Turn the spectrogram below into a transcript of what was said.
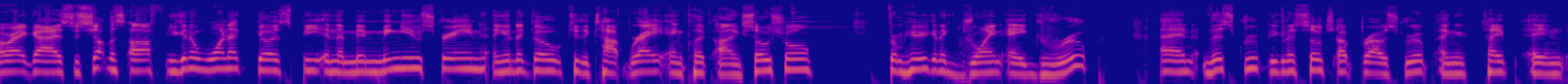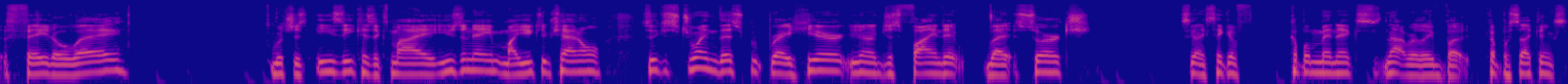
All right, guys, to shut this off, you're going to want to go be in the menu screen, and you're going to go to the top right and click on social. From here, you're going to join a group, and this group, you're going to search up browse group, and you type in fade away which is easy because it's my username, my YouTube channel. So you just join this group right here. You're going to just find it, let it search. It's going to take a couple minutes, not really, but a couple seconds.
